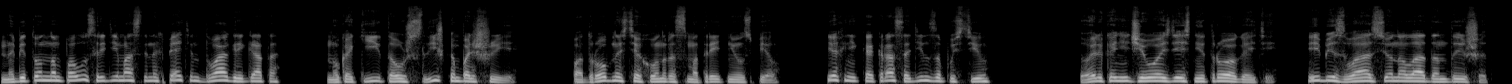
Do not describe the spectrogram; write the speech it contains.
На бетонном полу среди масляных пятен два агрегата, но какие-то уж слишком большие. В подробностях он рассмотреть не успел. Техник как раз один запустил. «Только ничего здесь не трогайте, и без вас все наладан дышит»,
